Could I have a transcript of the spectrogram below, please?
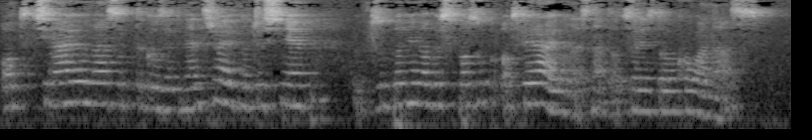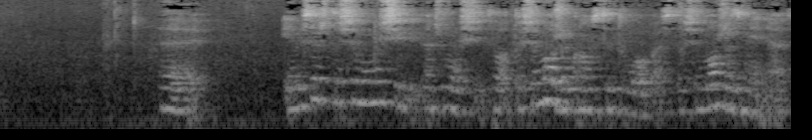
odcinają nas od tego zewnętrza, a jednocześnie w zupełnie nowy sposób otwierają nas na to, co jest dookoła nas. E, I myślę, że to się musi, znaczy musi, to, to się może konstytuować, to się może zmieniać.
